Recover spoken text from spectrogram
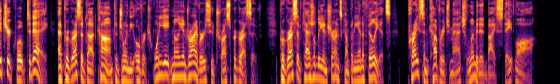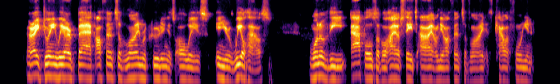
Get your quote today at progressive.com to join the over 28 million drivers who trust Progressive. Progressive Casualty Insurance Company and Affiliates. Price and coverage match limited by state law. All right, Duane, we are back. Offensive line recruiting is always in your wheelhouse. One of the apples of Ohio State's eye on the offensive line is Californian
